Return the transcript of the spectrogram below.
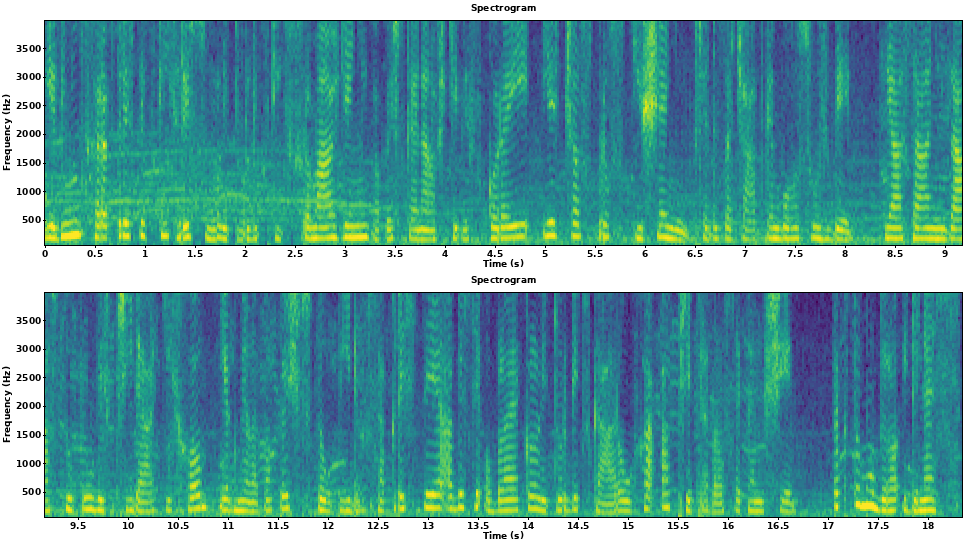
Jedním z charakteristických rysů liturgických schromáždění papežské návštěvy v Koreji je čas pro stišení před začátkem bohoslužby. Jásání zástupů vystřídá ticho, jakmile papež vstoupí do sakristie, aby si oblékl liturgická roucha a připravil se ke mši. Tak tomu bylo i dnes.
